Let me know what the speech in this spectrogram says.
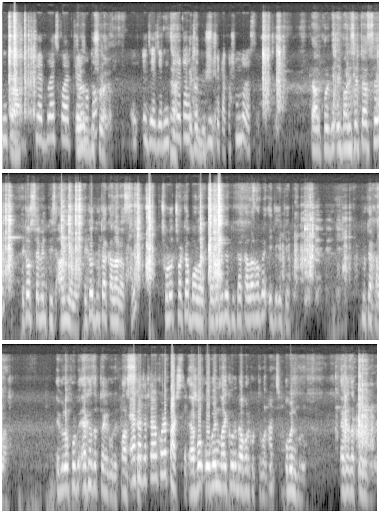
নিচে। প্লেটগুলো স্কোয়ার ট্রের মতো? দুশো টাকা। এই যে যে নিচের হ্যাঁ, এটা হচ্ছে 200 টাকা সুন্দর আছে। তারপরে এই বাড়ি সেটটা আছে এটাও পিস এটাও দুটা কালার আছে। ছোট ছটা বড় একটা। ভিতরে দুটা কালার হবে এই যে এটা এটা। দুটা কালার। এগুলো পড়বে এক হাজার টাকা করে পার এক হাজার টাকা করে পার্সেল এবং ওভেন মাইক্রোওয়েভ ব্যবহার করতে পারবে আচ্ছা। ওভেনগুলো এক হাজার টাকা করে।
